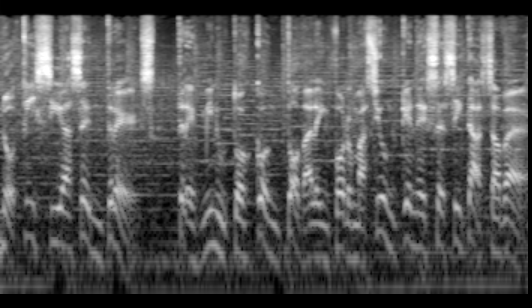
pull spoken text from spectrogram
Noticias en 3. Tres minutos con toda la información que necesitas saber.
